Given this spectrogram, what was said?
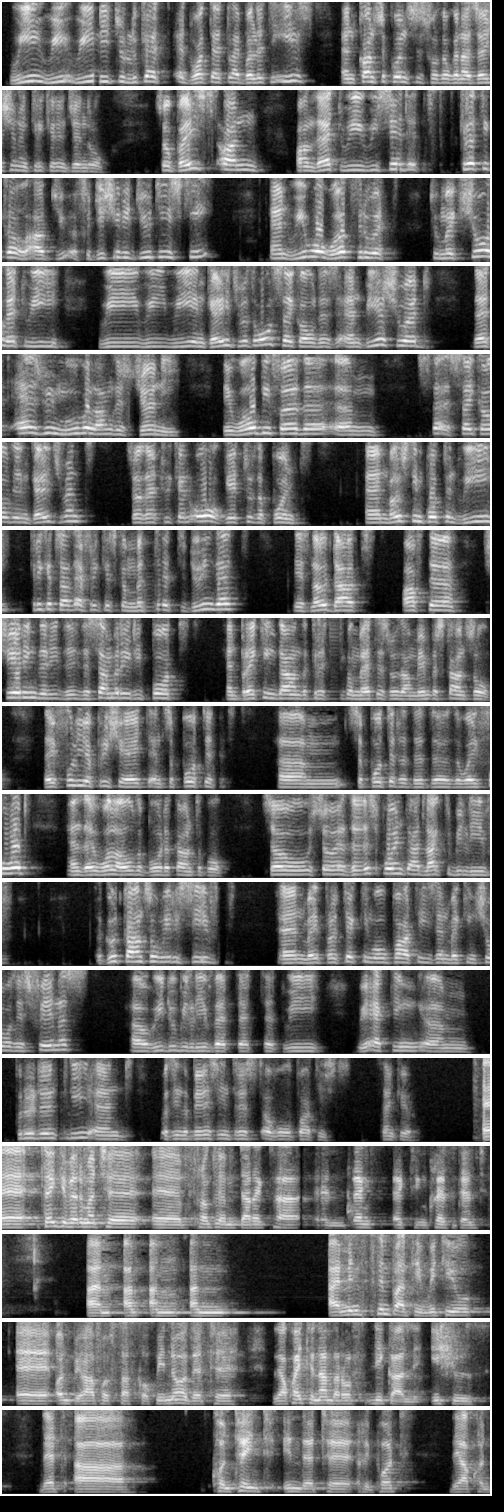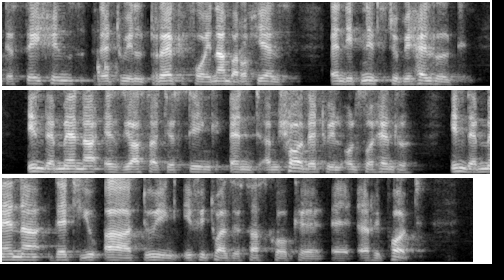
We, we, we need to look at, at what that liability is and consequences for the organization and cricket in general. So based on, on that, we, we said it's critical. Our fiduciary duty is key, and we will work through it to make sure that we, we, we, we engage with all stakeholders and be assured that as we move along this journey, there will be further um, stakeholder engagement so that we can all get to the point. And most important, we, Cricket South Africa, is committed to doing that. There's no doubt after sharing the, the, the summary report and breaking down the critical matters with our members' council, they fully appreciate and supported um, supported the, the, the, way forward, and they will hold the board accountable. So, so at this point, I'd like to believe the good counsel we received and by protecting all parties and making sure there's fairness, uh, we do believe that that that we we're acting um, prudently and within the best interest of all parties. Thank you. Uh, thank you very much, uh, uh Program Director, and thanks, Acting President. I'm, I'm, I'm, I'm, I'm in sympathy with you uh, on behalf of SASCOC. We know that uh, there are quite a number of legal issues that are contained in that uh, report. There are contestations that will drag for a number of years, and it needs to be handled in the manner as you are suggesting, and I'm sure that will also handle in the manner that you are doing if it was a SASCOC uh, report.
